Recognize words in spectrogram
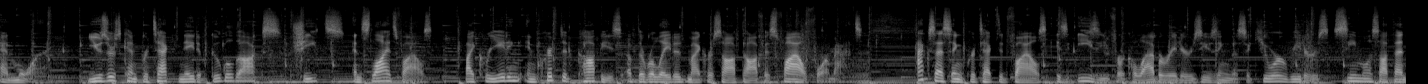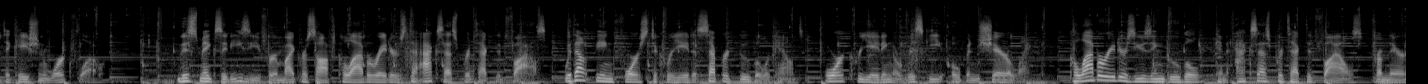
and more. Users can protect native Google Docs, Sheets, and Slides files by creating encrypted copies of the related Microsoft Office file formats. Accessing protected files is easy for collaborators using the Secure Reader's seamless authentication workflow. This makes it easy for Microsoft collaborators to access protected files without being forced to create a separate Google account or creating a risky open share link. Collaborators using Google can access protected files from their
